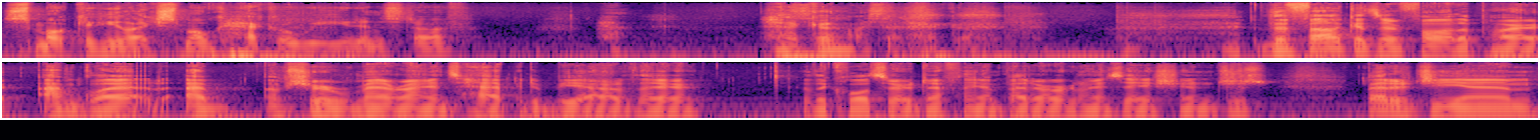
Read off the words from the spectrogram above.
Smoke? Can he like smoke hecka weed and stuff? Hecka. I said Hecka. The Falcons are falling apart. I'm glad. I'm, I'm sure Matt Ryan's happy to be out of there. The Colts are definitely a better organization, just better GM,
